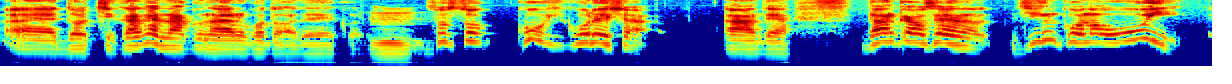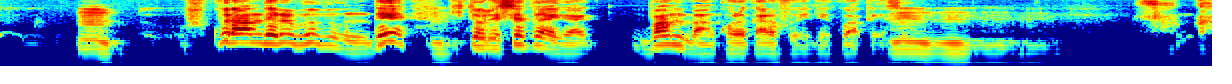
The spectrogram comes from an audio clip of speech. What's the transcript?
えーどっちかが亡くなることが出てくる、うん。そうすると後期高齢者あで段階の世代の人口の多いうん。膨らんでる部分で一人世帯がバンバンこれから増えていくわけですよ、うんうんうん。そっか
